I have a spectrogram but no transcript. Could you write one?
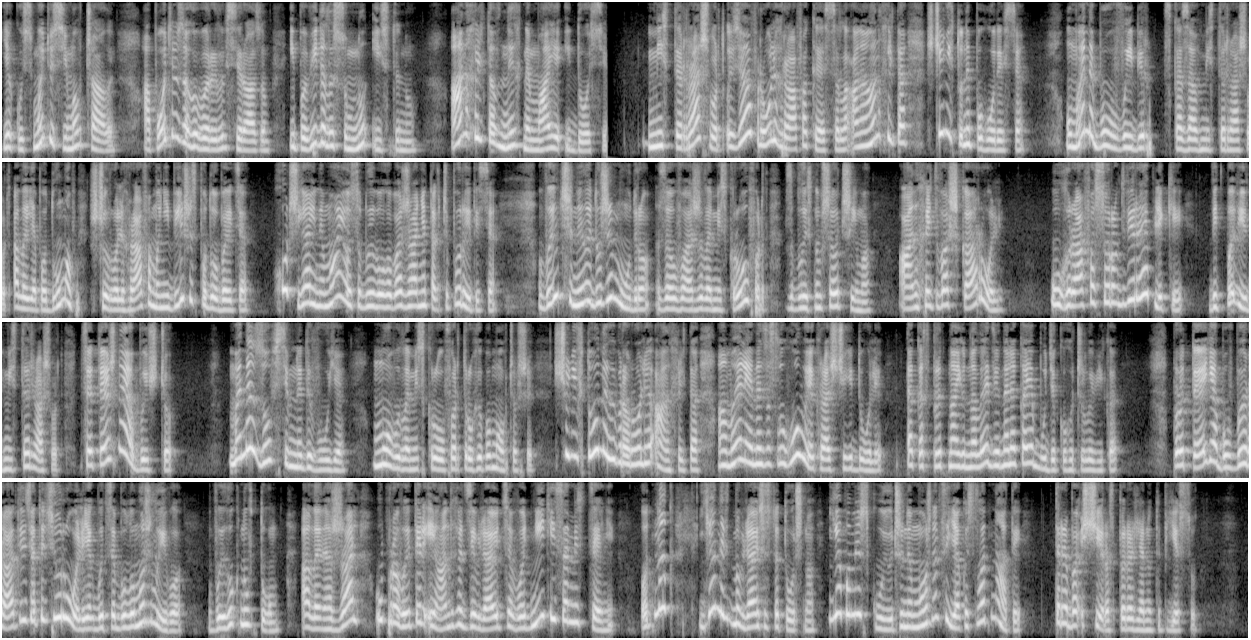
Якусь мить усі мовчали, а потім заговорили всі разом і повідали сумну істину. Анхельта в них немає і досі. Містер Рашворт узяв роль графа Кесела, а на Анхельта ще ніхто не погодився. У мене був вибір, сказав містер Рашворт, але я подумав, що роль графа мені більше сподобається, хоч я й не маю особливого бажання так чепуритися. Ви вчинили дуже мудро, зауважила міс Кроуфорд, зблиснувши очима. Анхельт важка роль. У графа 42 репліки, відповів містер Рашворт. Це теж не аби. Мене зовсім не дивує, мовила міс Кроуфорд, трохи помовчавши, що ніхто не вибрав ролі Анхельта, Амелія не заслуговує кращої долі. Така спритна юна леді налякає будь-якого чоловіка. Проте я був би радий взяти цю роль, якби це було можливо, вигукнув Том. Але, на жаль, управитель і Анхельт з'являються в одній тій самій сцені. Однак я не відмовляюсь остаточно. Я поміскую, чи не можна це якось владнати. Треба ще раз переглянути п'єсу.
